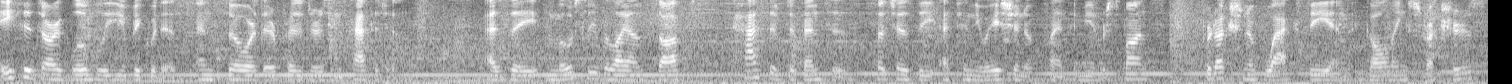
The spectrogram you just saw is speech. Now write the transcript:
Aphids are globally ubiquitous, and so are their predators and pathogens, as they mostly rely on soft, passive defenses such as the attenuation of plant immune response, production of waxy and galling structures,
